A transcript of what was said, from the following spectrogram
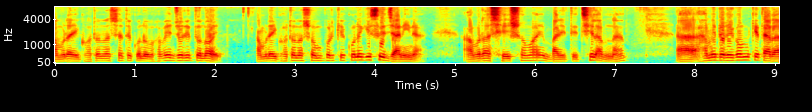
আমরা এই ঘটনার সাথে কোনোভাবে জড়িত নয় আমরা এই ঘটনা সম্পর্কে কোনো কিছুই জানি না। আমরা সেই সময় বাড়িতে ছিলাম না। হামিদা বেগমকে তারা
